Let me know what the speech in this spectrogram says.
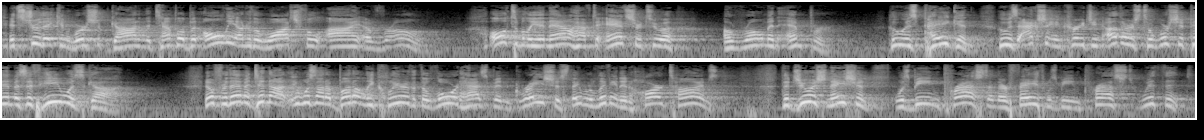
It's true they can worship God in the temple, but only under the watchful eye of Rome. Ultimately, they now have to answer to a a Roman emperor who is pagan, who is actually encouraging others to worship him as if he was God. No, for them it did not, it was not abundantly clear that the Lord has been gracious. They were living in hard times. The Jewish nation was being pressed, and their faith was being pressed with it.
